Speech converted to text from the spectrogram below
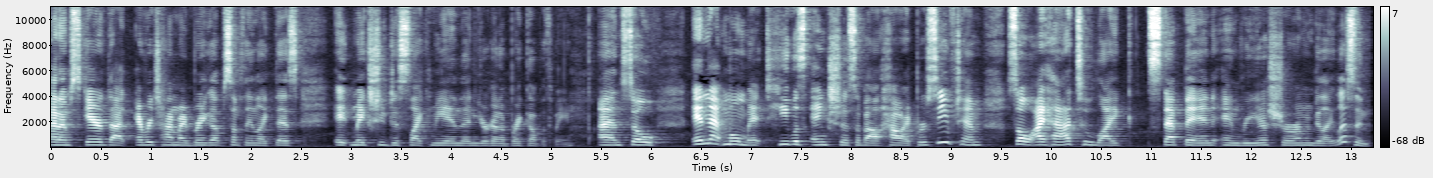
and I'm scared that every time I bring up something like this, it makes you dislike me and then you're gonna break up with me. And so in that moment, he was anxious about how I perceived him. So I had to like step in and reassure him and be like, listen,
